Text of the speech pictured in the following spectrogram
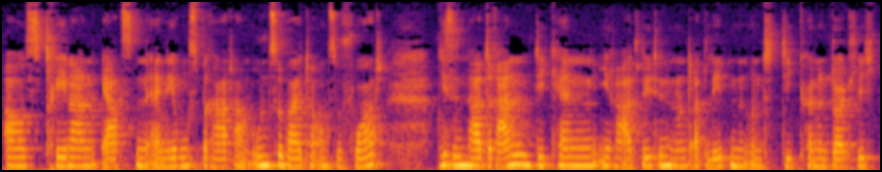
aus Trainern, Ärzten, Ernährungsberatern und so weiter und so fort. Die sind nah dran, die kennen ihre Athletinnen und Athleten und die können deutlich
